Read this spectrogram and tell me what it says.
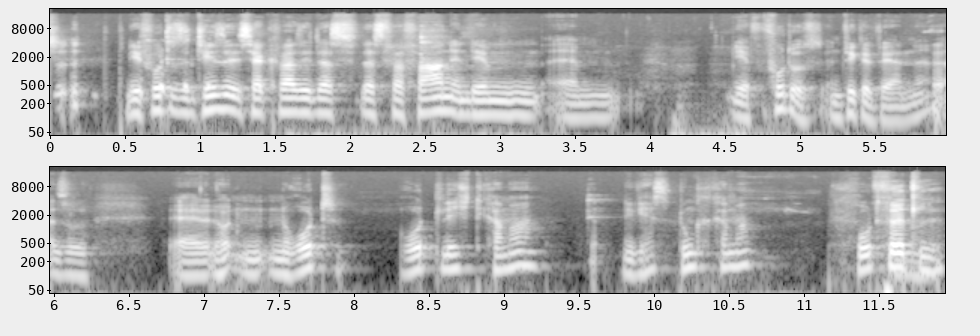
die Photosynthese ist ja quasi das, das Verfahren, in dem ähm, ja, Fotos entwickelt werden, ne? Ja. Also, äh, ein eine Rot, Rotlichtkammer? Nee, wie heißt das? Dunkelkammer? Rotkammer. Viertel.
